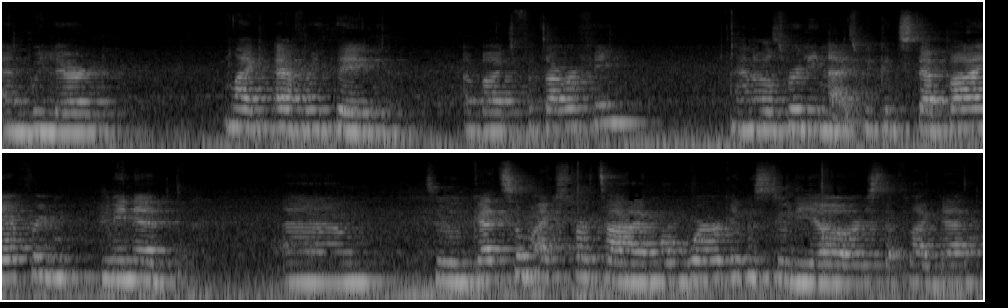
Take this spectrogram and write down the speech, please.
And we learned like everything about photography. And it was really nice. We could step by every minute um, to get some extra time or work in the studio or stuff like that.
